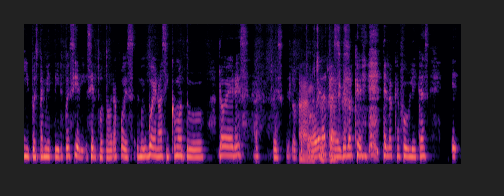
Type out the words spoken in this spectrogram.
y pues permitir, pues si el, si el fotógrafo es muy bueno, así como tú lo eres, pues lo que ah, puedo ver a través de lo que, de lo que publicas, eh,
